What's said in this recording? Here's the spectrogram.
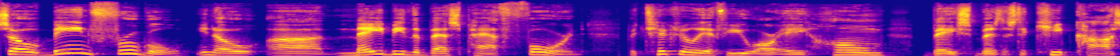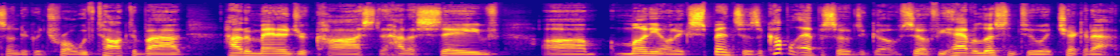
So being frugal, you know, uh, may be the best path forward, particularly if you are a home based business to keep costs under control. We've talked about how to manage your costs and how to save um, money on expenses a couple episodes ago. So if you haven't listened to it, check it out.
